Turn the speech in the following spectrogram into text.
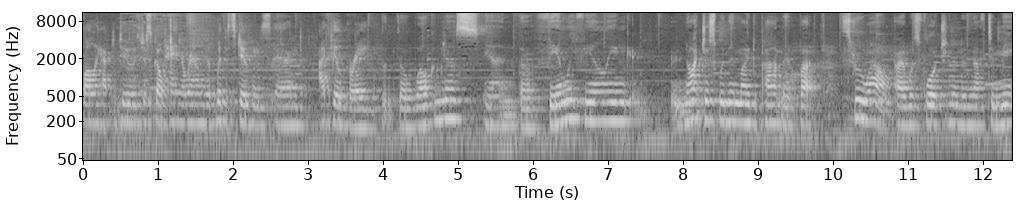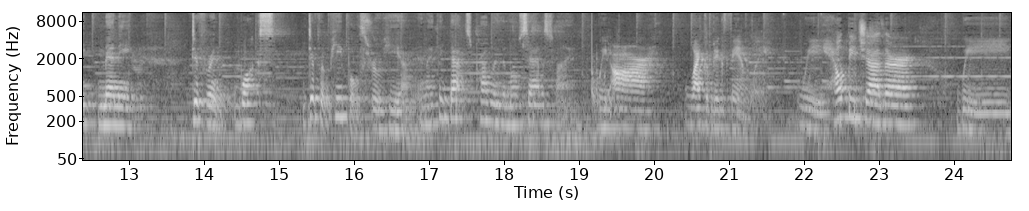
all I have to do is just go hang around with, the students, and I feel great. The, the welcomeness and the family feeling, not just within my department, but throughout. I was fortunate enough to meet many different walks, different people through here, and I think that's probably the most satisfying. We are like a big family. We help each other, we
